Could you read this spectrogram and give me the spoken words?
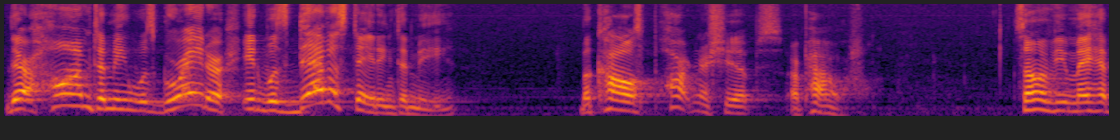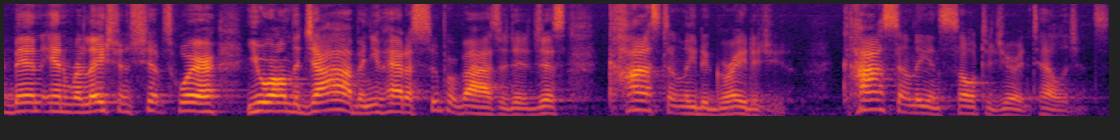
their harm to me was greater. It was devastating to me because partnerships are powerful. Some of you may have been in relationships where you were on the job and you had a supervisor that just constantly degraded you constantly insulted your intelligence,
